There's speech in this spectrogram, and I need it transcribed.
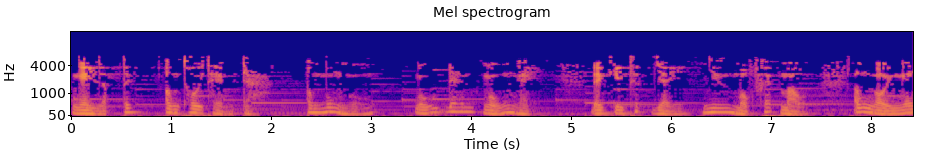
Ngay lập tức, ông thôi thèm trà, ông muốn ngủ, ngủ đêm, ngủ ngày. Để khi thức dậy như một phép màu, ông ngồi ngay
